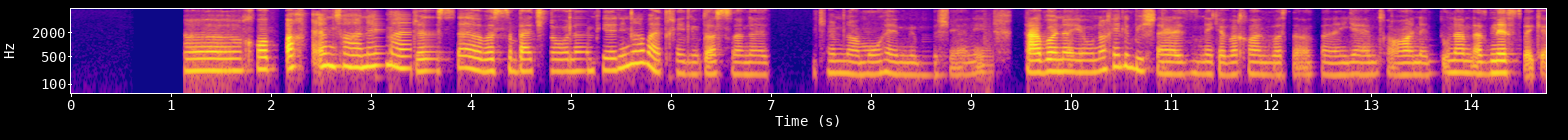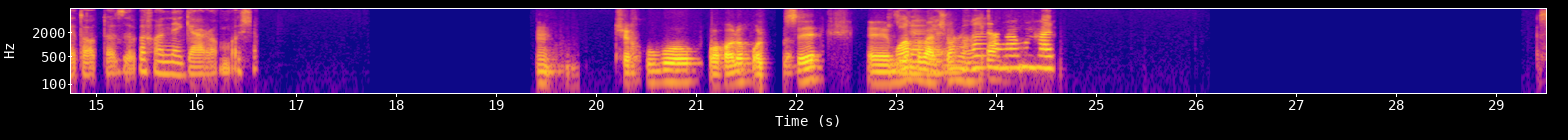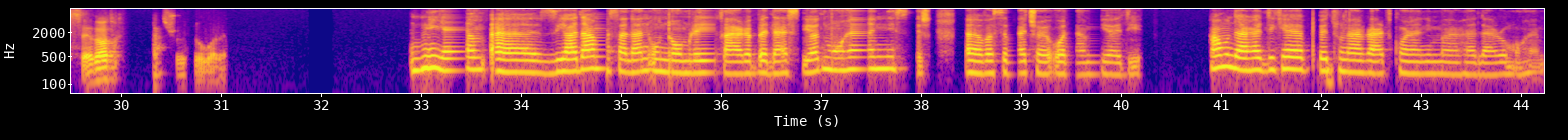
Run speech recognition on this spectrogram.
خب آخه امتحانه مدرسه واسه بچه المپیادی نباید خیلی داستان چه مهمی باشه. یعنی توانایی اونا خیلی بیشتر از اینه که بخوان واسه مثلا یه امتحان اونم از نصف کتاب تازه بخوان نگران باشه چه خوب و باحال و خلاصه. ما هم به بچه همون صدات شد دوباره. میگم زیادم مثلا اون نمره قرار به دست بیاد مهم نیستش واسه بچه های المپیادی همون در حدی که بتونن رد کنن این مرحله رو مهم.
